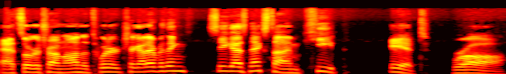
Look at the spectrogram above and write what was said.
At Sorgatron on the Twitter. Check out everything. See you guys next time. Keep it raw.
